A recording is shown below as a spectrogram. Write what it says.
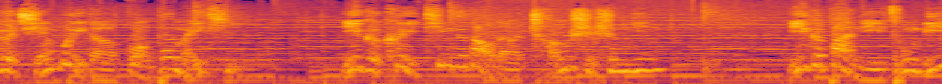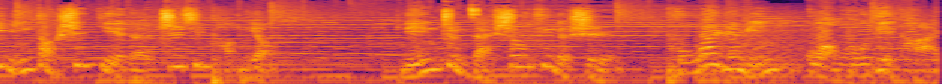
个前卫的广播媒体，一个可以听得到的城市声音，一个伴你从黎明到深夜的知心朋友。您正在收听的是普湾人民广播电台。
